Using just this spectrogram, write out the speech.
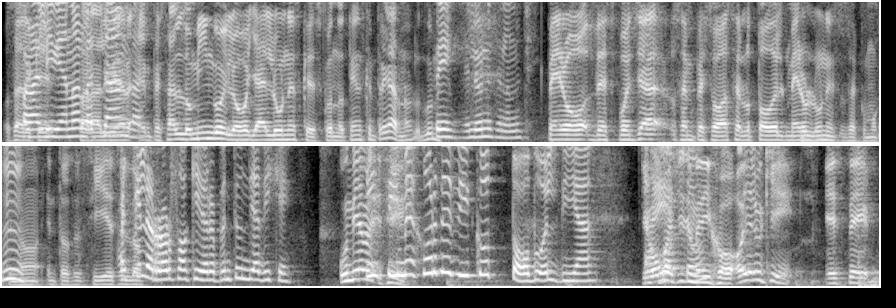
O sea, Para alivianar la chamba. Empezar el domingo y luego ya el lunes, que es cuando tienes que entregar, ¿no? Los lunes. sí, el lunes en la noche. Pero después ya, o sea, empezó a hacerlo todo el mero lunes, o sea, como que no. Entonces sí es, Mm. Es el que el error fue aquí, de repente un día dije, Un día me ¿y si sí, mejor dedico todo el día? Llegó a Pachis y me dijo, oye Luiki, este,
